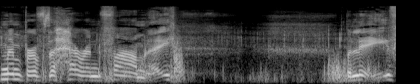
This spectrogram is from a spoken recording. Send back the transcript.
Member of the heron family believe.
